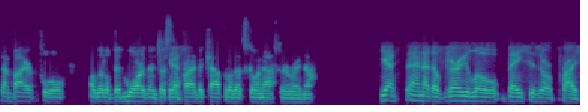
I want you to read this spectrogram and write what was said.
that buyer pool a little bit more than just yeah. the private capital that's going after it right now. Yes, and at a very low basis or price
